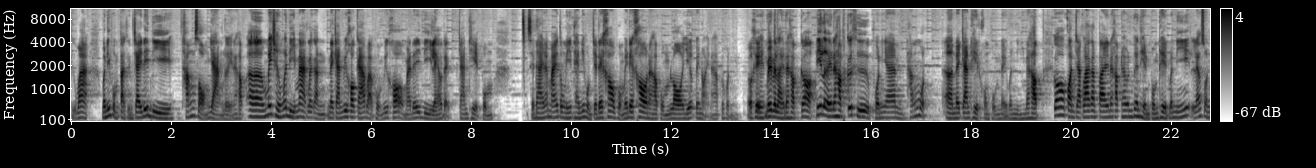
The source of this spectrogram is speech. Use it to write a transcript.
ถือว่าวันนี้ผมตัดสินใจได้ดีทั้ง 2 อย่างเลยนะครับเออไม่เชิงว่าดีมากแล้วกัน ในการวิเคราะห์กราฟอะผมวิเคราะห์ออกมาได้ดีแล้ว แต่การเทรดผมเสียดายนะไหมตรงนี้แทนที่ผมจะได้เข้าผมไม่ได้เข้านะครับ ผมรอเยอะไปหน่อยนะครับทุกคนโอเค ไม่เป็นไรนะครับ ก็นี่เลยนะครับก็คือผลงานทั้งหมด ในการเทรดของผมในวันนี้นะครับ ก็ก่อนจากลากันไปนะครับ ถ้าเพื่อนๆเห็นผมเทรดวันนี้ แล้วสน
